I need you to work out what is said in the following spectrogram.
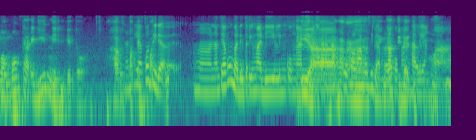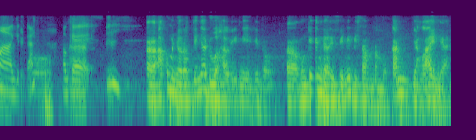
ngomong kayak gini gitu harus nanti aku sepatu. tidak uh, nanti aku nggak diterima di lingkungan iya, masyarakatku kalau aku tidak melakukan tidak hal yang sama gitu kan gitu. oke okay. nah, uh, aku menyorotinya dua hal ini gitu. Uh, mungkin dari sini bisa menemukan yang lain ya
